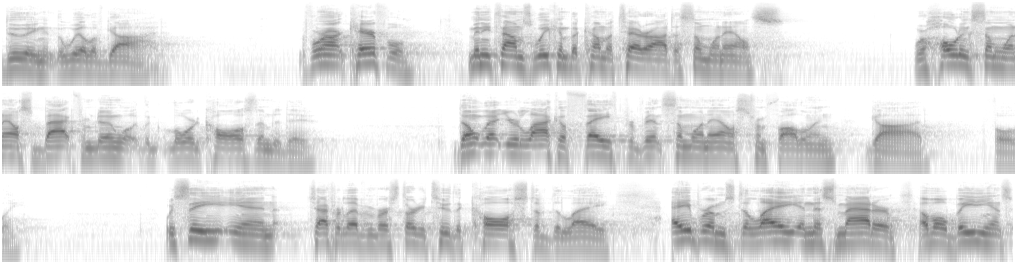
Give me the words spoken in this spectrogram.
doing the will of God. If we aren't careful, many times we can become a terror to someone else. We're holding someone else back from doing what the Lord calls them to do. Don't let your lack of faith prevent someone else from following God fully. We see in chapter 11, verse 32, the cost of delay. Abram's delay in this matter of obedience,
